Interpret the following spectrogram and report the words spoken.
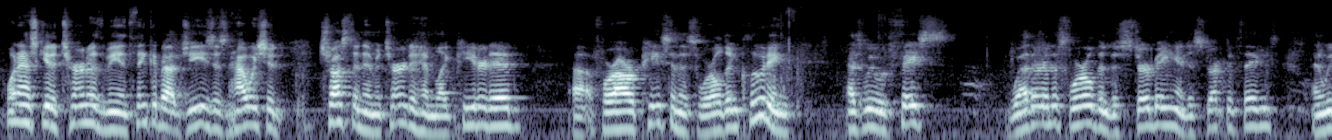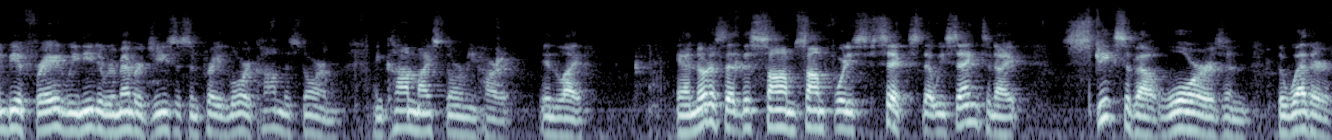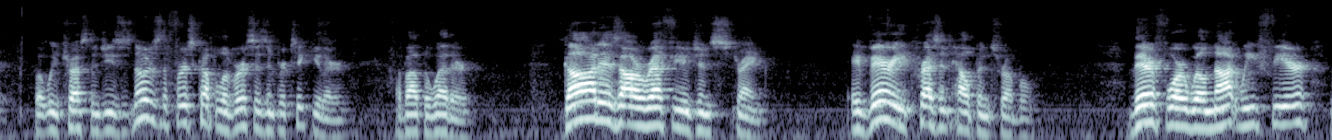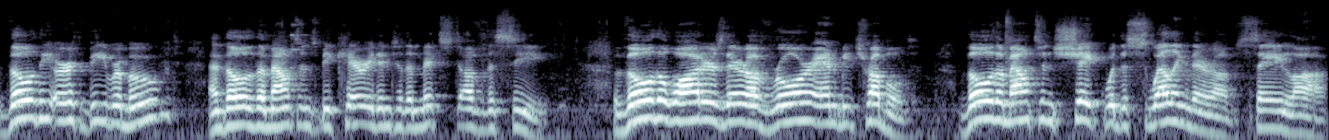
I want to ask you to turn with me and think about Jesus and how we should trust in Him and turn to Him like Peter did uh, for our peace in this world, including as we would face weather in this world and disturbing and destructive things, and we'd be afraid, we need to remember Jesus and pray, Lord, calm the storm and calm my stormy heart in life. And notice that this psalm, Psalm 46, that we sang tonight, speaks about wars and the weather, but we trust in Jesus. Notice the first couple of verses in particular about the weather. God is our refuge and strength, a very present help in trouble. Therefore will not we fear, though the earth be removed, and though the mountains be carried into the midst of the sea, though the waters thereof roar and be troubled, though the mountains shake with the swelling thereof, Selah.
